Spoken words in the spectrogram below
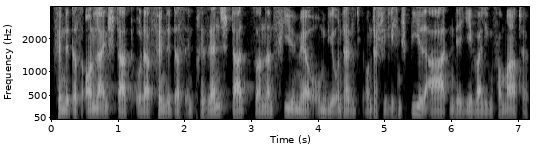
findet das online statt oder findet das in Präsenz statt, sondern vielmehr um die unter unterschiedlichen Spielarten der jeweiligen Formate.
